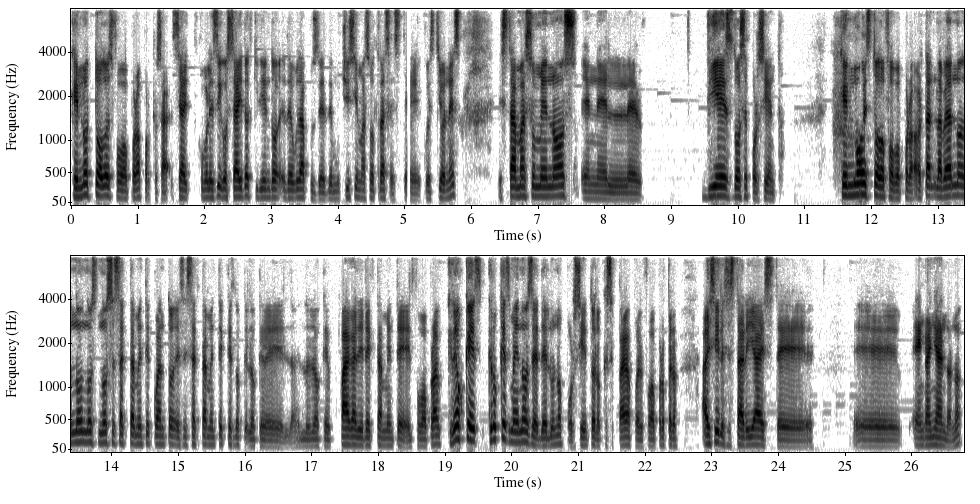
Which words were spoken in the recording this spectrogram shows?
que no todo es FOBAPROA, porque, o sea, se como les digo, se ha ido adquiriendo deuda pues, de, de muchísimas otras este, cuestiones, está más o menos en el 10-12% que no es todo Fobopro. Ahorita, la verdad, no, no, no, sé exactamente cuánto es exactamente qué es lo que, lo que, lo, que paga directamente el Fobopro. Creo que es, creo que es menos de, del 1% de lo que se paga por el Fobopro, pero ahí sí les estaría este, eh, engañando, ¿no?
